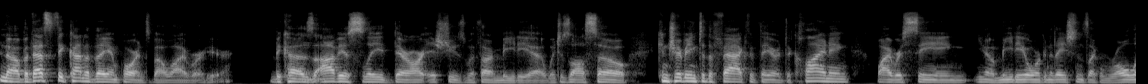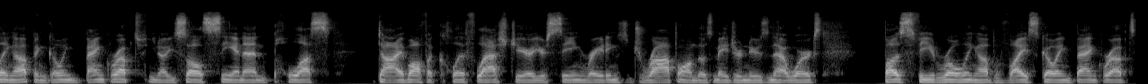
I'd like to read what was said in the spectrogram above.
No but that's the kind of the importance about why we're here because mm-hmm. obviously there are issues with our media which is also contributing to the fact that they are declining why we're seeing you know media organizations like rolling up and going bankrupt. You know you saw cnn plus dive off a cliff last year. You're seeing ratings drop on those major news networks BuzzFeed rolling up, Vice going bankrupt.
